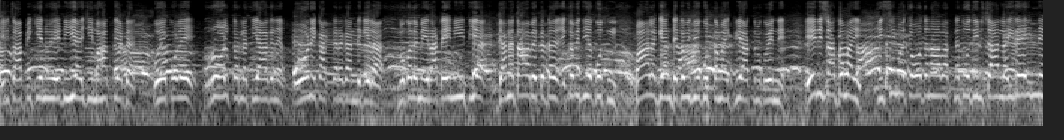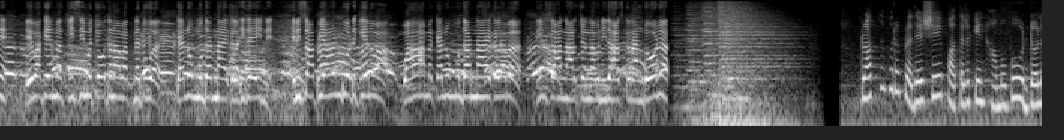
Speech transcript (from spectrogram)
ඒ නිසා අපි කියනවා මේ DIG මහත්තයාට ඔය කොලේ රෝල් කරලා තියාගෙන ඕන එකක් කරගන්න කියලා. මොකද මේ රටේ නීතිය ජනතාවකට එක විදියකුත් පාලකයන්ට එක විදියකුත් තමයි ක්‍රියාත්මක වෙන්නේ. ඒ නිසා තමයි කිසිම චෝදනාවක් නැතුව දිල්ෂාන්ලා හිරේ ඉන්නේ. ඒ වගේම කිසිම චෝදනාවක් නැතුව කැලුම් මුදන්නායකලා හිරේ ඉන්නේ. ඒ නිසා අපි ආණ්ඩුවට කියනවා වහාම කැලුම් මුදන්නායකලව දිල්ෂාන් හර්ෂන්ලව නිදහස් කරන්න ඕන. රත්නපුර ප්‍රදේශයේ පතලකින් හමු වූ ඩොල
